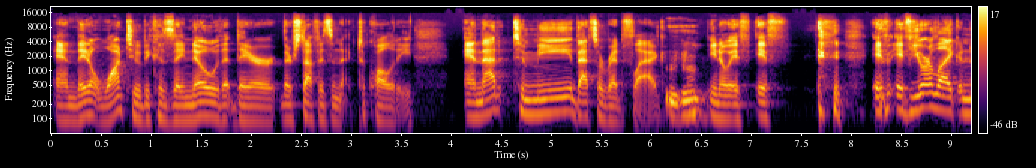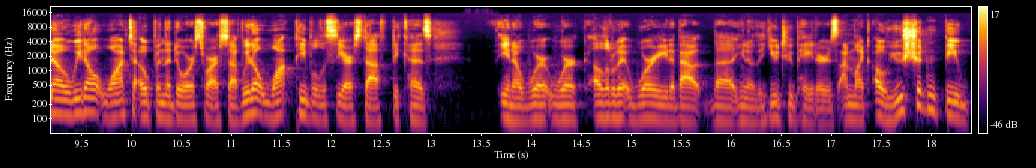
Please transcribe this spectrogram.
and they don't want to because they know that their their stuff isn't to quality. And that to me, that's a red flag. You know, if if if if you're like, no, we don't want to open the doors to our stuff. We don't want people to see our stuff because you know we're we're a little bit worried about the you know the YouTube haters. I'm like, oh, you shouldn't be.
